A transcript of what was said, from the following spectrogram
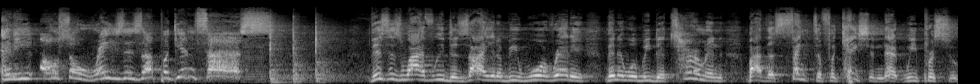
And he also raises up against us. This is why, if we desire to be war ready, then it will be determined by the sanctification that we pursue.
